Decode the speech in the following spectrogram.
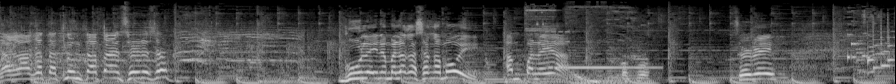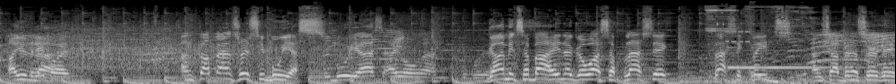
Nakakatatlong top answer na siya. Gulay na malakas ang amoy. Ang palaya. Opo. Survey, ayun na. point. Ang top answer, sibuyas. Sibuyas? Ayaw nga. Sibuyas. Gamit sa bahay na gawa sa plastic, plastic plates, ang sabi ng survey.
